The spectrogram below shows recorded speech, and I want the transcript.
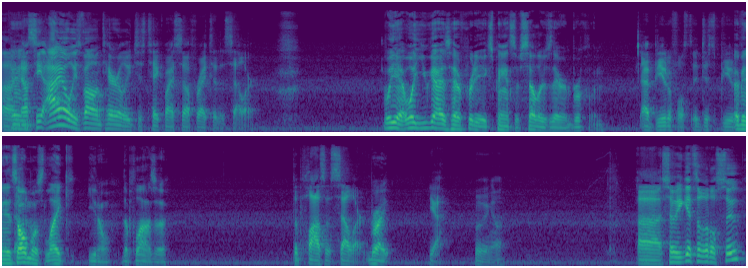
Uh, now, see, I always voluntarily just take myself right to the cellar. Well, yeah. Well, you guys have pretty expansive cellars there in Brooklyn. A beautiful, just beautiful I mean, it's stuff. almost like you know the plaza. the Plaza Cellar. Right. Yeah. Moving on. Uh, so he gets a little soup,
